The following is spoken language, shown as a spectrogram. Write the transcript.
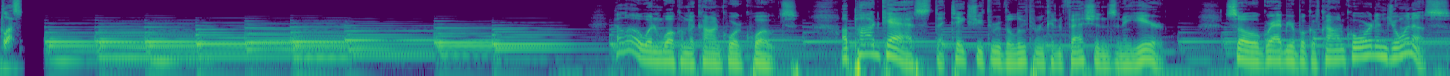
plus. Hello and welcome to Concord Quotes, a podcast that takes you through the Lutheran confessions in a year. So grab your book of Concord and join us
